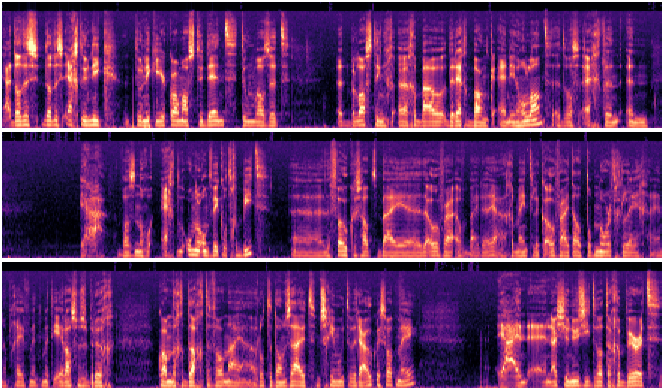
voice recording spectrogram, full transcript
Ja, dat is, dat is echt uniek. Toen ik hier kwam als student, toen was het het belastinggebouw, de rechtbank en in Holland. Het was echt een, een ja, was nog echt een onderontwikkeld gebied. Uh, de focus had bij, uh, de, overheid, of bij de ja, gemeentelijke overheid altijd op Noord gelegen. En op een gegeven moment met die Erasmusbrug kwam de gedachte van, nou ja, Rotterdam-Zuid, misschien moeten we daar ook eens wat mee. Ja, en, en als je nu ziet wat er gebeurt,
